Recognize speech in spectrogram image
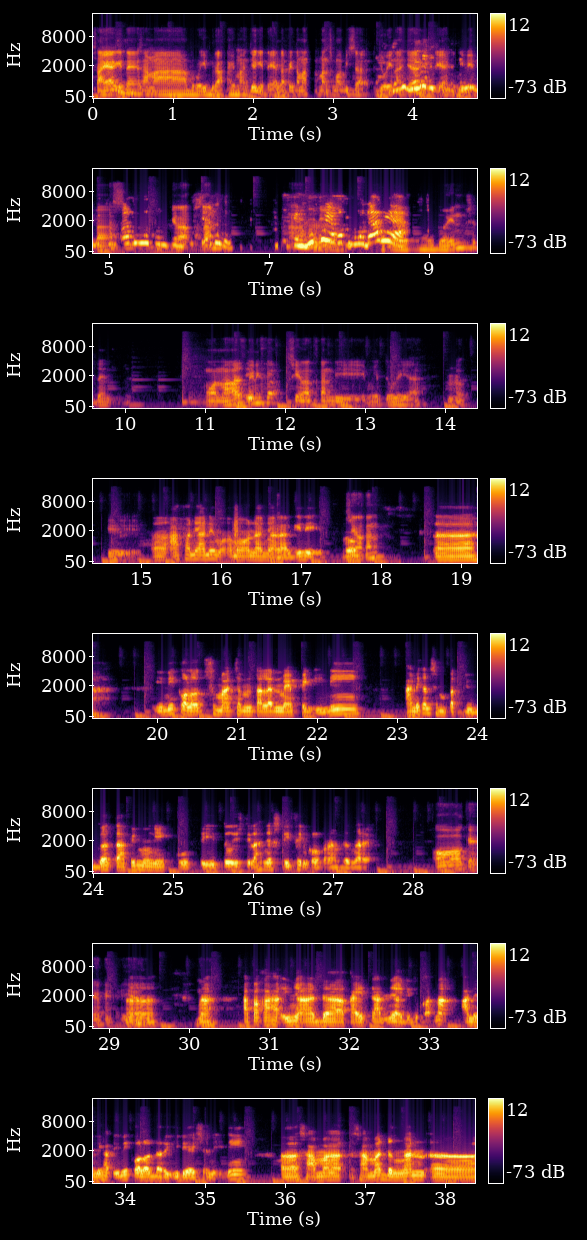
saya gitu ya sama Bro Ibrahim aja gitu ya tapi teman-teman semua bisa join aja gitu ya jadi bebas. Silakan. aduh. Bikin buku ya kemudahan ya. mau join mohon maaf Ah, ini kak silakan di mute dulu ya. Hmm. oke. Eh, apa nih aneh mau, mau nanya lagi nih bro. Silakan. Eh ini kalau semacam talent mapping ini aneh kan sempat juga tapi mengikuti itu istilahnya Steven kalau pernah dengar ya? Oh, oke oke. Iya. Nah, nah, apakah ini ada kaitannya gitu? Karena aneh lihat ini kalau dari ideation ini eh, sama sama dengan eh,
